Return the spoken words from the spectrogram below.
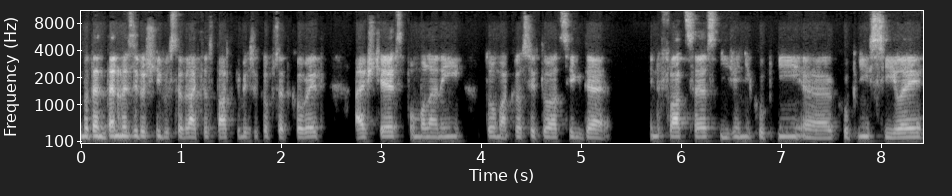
no ten, ten meziroční růst se vrátil zpátky, bych řekl, před COVID. A ještě je zpomalený tou makrosituací, kde inflace, snížení kupní, eh, kupní síly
